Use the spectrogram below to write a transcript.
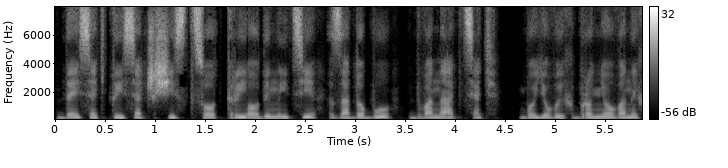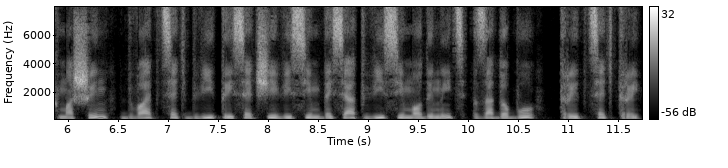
10 603 одиниці за добу 12, бойових броньованих машин 22 088 одиниць за добу 33,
